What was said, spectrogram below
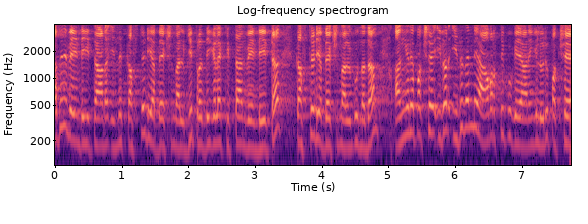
അതിനു വേണ്ടിയിട്ടാണ് ഇന്ന് കസ്റ്റഡി അപേക്ഷ നൽകി പ്രതികളെ കിട്ടാൻ വേണ്ടിയിട്ട് കസ്റ്റഡി അപേക്ഷ നൽകുന്നത്. അങ്ങനെ പക്ഷേ ഇവർ ഇത് തന്നെ ആവർത്തിക്കുകയാണെങ്കിൽ ഒരു പക്ഷേ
